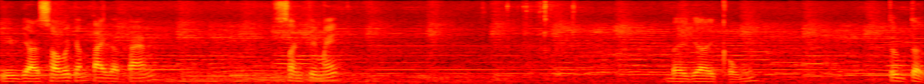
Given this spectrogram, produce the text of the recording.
chiều dài so với cánh tay là 8 cm bề dày cũng tương tự.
